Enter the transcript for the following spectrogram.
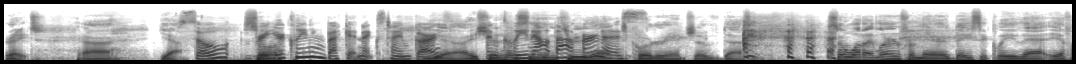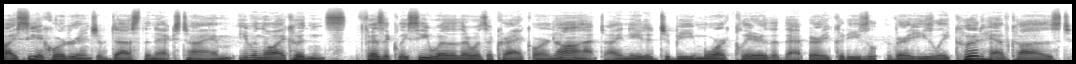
Right. Uh, yeah. So, So, bring uh, your cleaning bucket next time, Garth. Yeah, I should and have clean seen out that through furnace. that quarter inch of dust. so what I learned from there is basically that if I see a quarter inch of dust the next time, even though I couldn't physically see whether there was a crack or not, I needed to be more clear that that very could easily, very easily could have caused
